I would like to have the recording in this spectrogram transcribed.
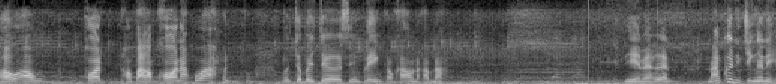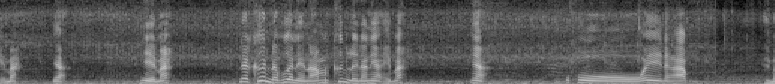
เอาเอาพอหอมปากหอมคอนะ เพราะว่ามันมันจะไปเจอเสียงเพลงเข้าๆนะครับนะนี่เห็นไหมเพื่อน น้ำขึ้นจริงๆนะนี่เห็นไหมเนี่ยนี่เห็นไหมเนี่ยขึ้นนะเพื่อนเนี่ยน้ำมันขึ้นเลยนะเนี่ยเห็นไหมเนี่ยโอ้โหนะครับ เห็นไหม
